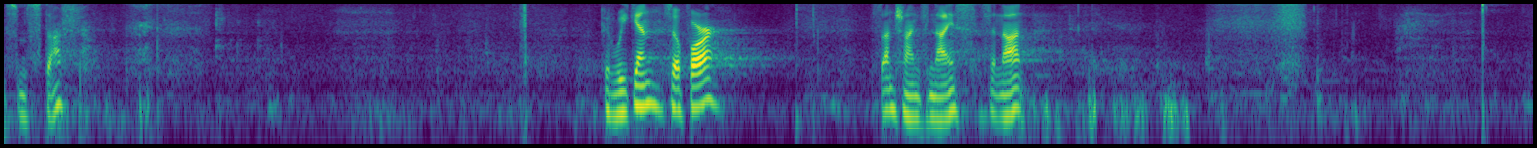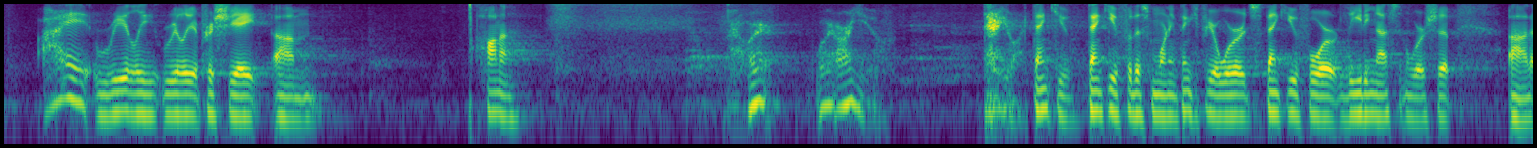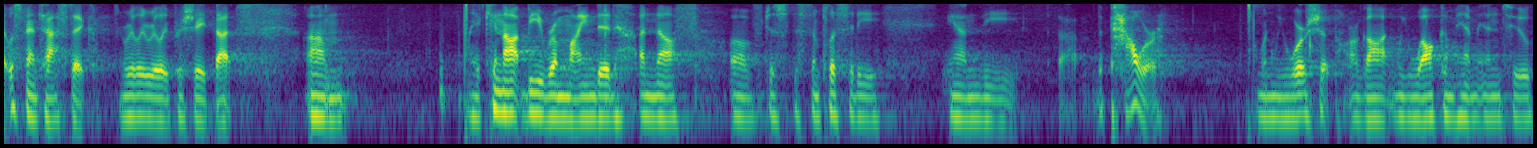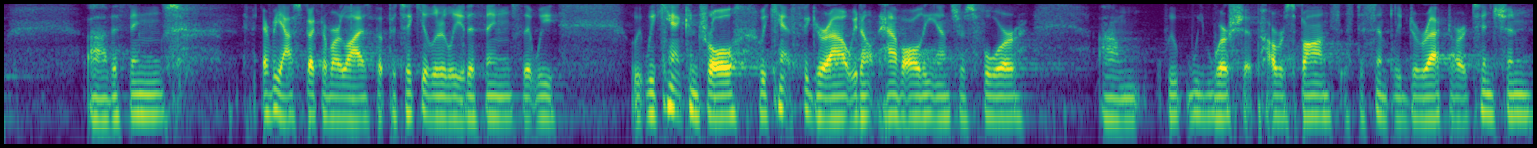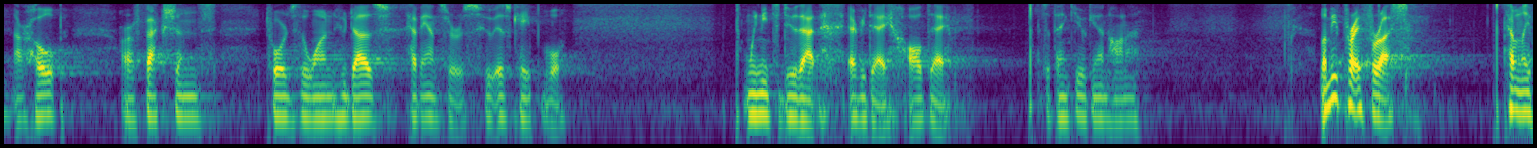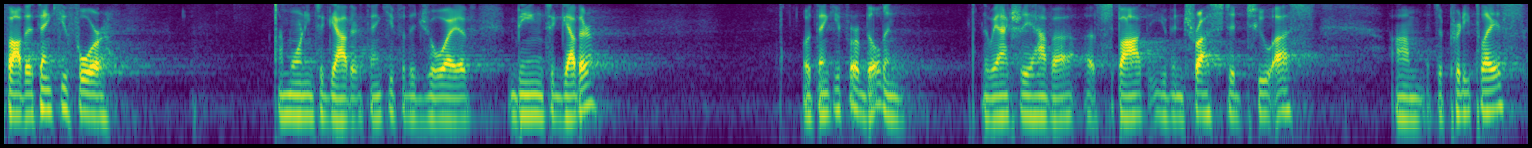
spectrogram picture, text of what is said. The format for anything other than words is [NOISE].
move some stuff. Good weekend so far? Sunshine's nice, is it not? I really, really appreciate um, Hannah. Where, where are you? There you are. Thank you. Thank you for this morning. Thank you for your words. Thank you for leading us in worship. Uh, that was fantastic. Really, really appreciate that. Um, I cannot be reminded enough of just the simplicity and the, uh, the power when we worship our God and we welcome Him into uh, the things, every aspect of our lives, but particularly the things that we, we, we can't control, we can't figure out, we don't have all the answers for. Um, we, we worship. Our response is to simply direct our attention, our hope, our affections towards the one who does have answers, who is capable. We need to do that every day, all day. So thank you again, Hannah. Let me pray for us. Heavenly Father, thank you for a morning together. Thank you for the joy of being together. Lord, thank you for a building that we actually have a, a spot that you've entrusted to us. Um, it's a pretty place.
